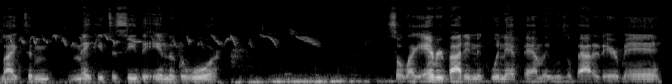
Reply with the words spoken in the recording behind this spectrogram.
like to make it to see the end of the war. So like everybody in the Gwinnett family was about it there, man.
